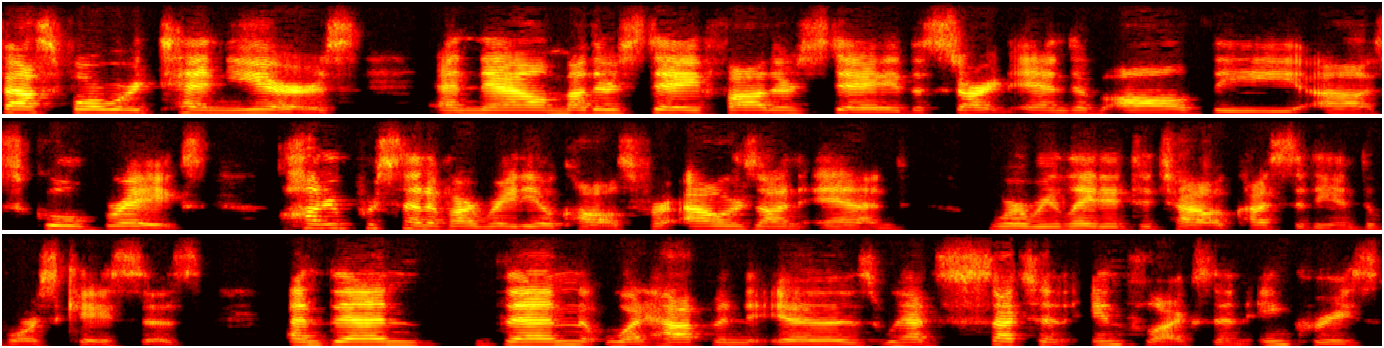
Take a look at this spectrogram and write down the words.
fast forward 10 years, and now Mother's Day, Father's Day, the start and end of all the uh, school breaks, 100% of our radio calls for hours on end were related to child custody and divorce cases and then then what happened is we had such an influx and increase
